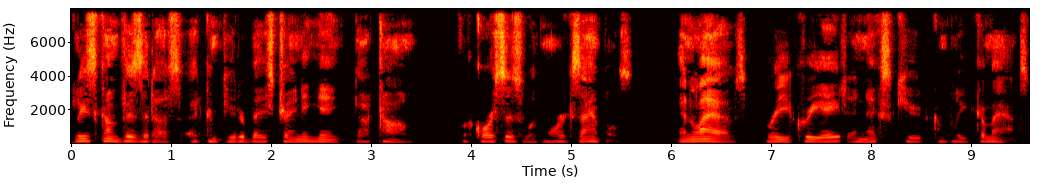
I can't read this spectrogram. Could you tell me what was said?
Please come visit us at computerbasedtraininginc.com for courses with more examples and labs where you create and execute complete commands.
